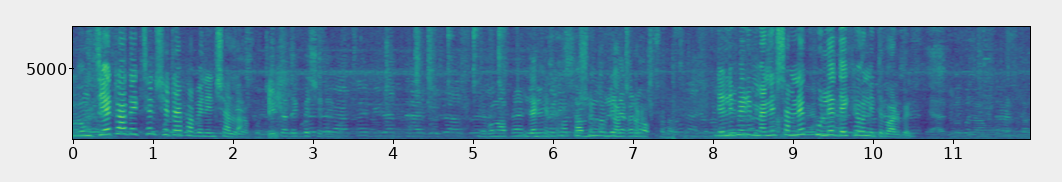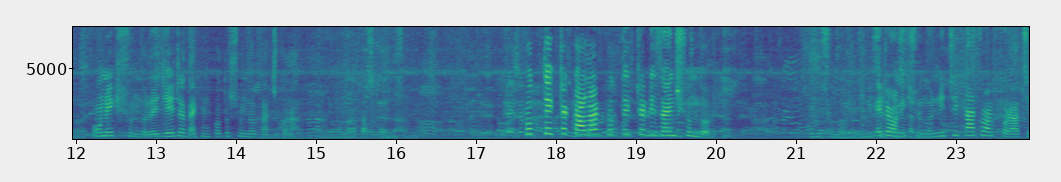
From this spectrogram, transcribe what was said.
এবং যেটা দেখছেন সেটাই পাবেন ইনশাল্লাহ দেখেন, ডেলিভারি কত সুন্দর কাজ করা। ডেলিভারি ম্যানের সামনে খুলে দেখেও নিতে পারবেন। অনেক সুন্দর। এই যে এটা দেখেন কত সুন্দর কাজ করা। প্রত্যেকটা কালার প্রত্যেকটা ডিজাইন সুন্দর। এটা অনেক সুন্দর। নিচে কাটওয়ার্ক করা আছে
